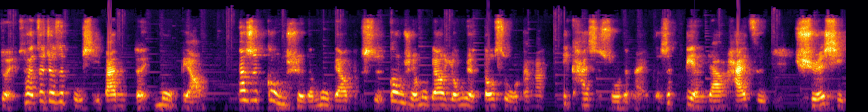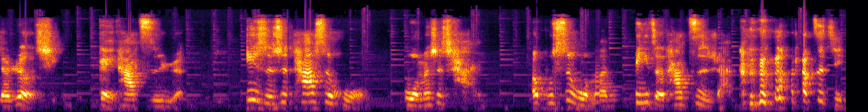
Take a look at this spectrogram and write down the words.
对，所以这就是补习班的目标。但是共学的目标不是，共学目标永远都是我刚刚一开始说的那一个，是点燃孩子学习的热情，给他资源。意思是他是火，我们是柴。而不是我们逼着他自燃，他自己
